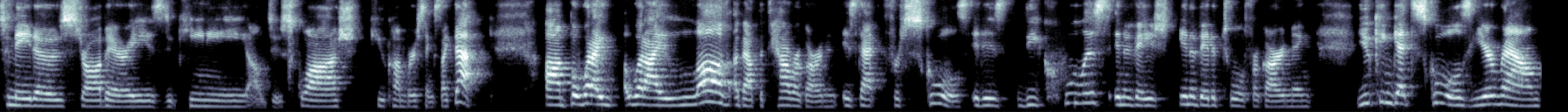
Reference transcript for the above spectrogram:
tomatoes, strawberries, zucchini. I'll do squash, cucumbers, things like that. Um, but what I what I love about the Tower Garden is that for schools, it is the coolest innovation innovative tool for gardening. You can get schools year round.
